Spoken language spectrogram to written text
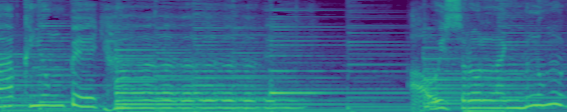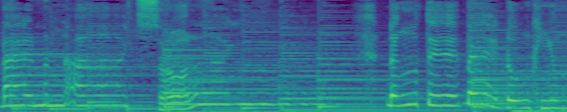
បាបខ្ញុំពេកហើយឲ្យស្រឡាញ់មនុស្សដែលមិនអាចស្រឡាញ់ដឹងទេបេះដូងខ្ញុំ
